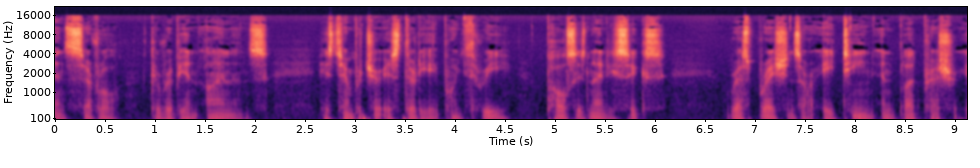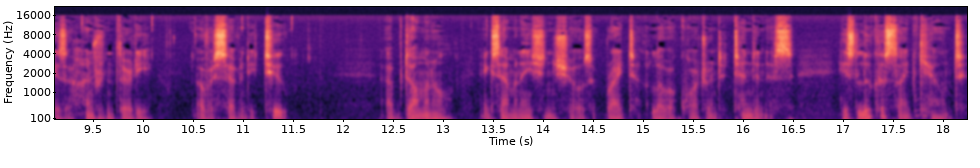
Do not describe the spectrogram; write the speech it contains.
and several Caribbean islands. His temperature is 38.3, pulse is 96, respirations are 18, and blood pressure is 130 over 72. Abdominal examination shows right lower quadrant tenderness. His leukocyte count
